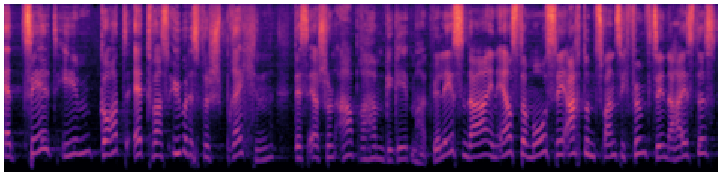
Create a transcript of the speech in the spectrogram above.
erzählt ihm Gott etwas über das Versprechen, das er schon Abraham gegeben hat. Wir lesen da in 1. Mose 28, 15, da heißt es,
